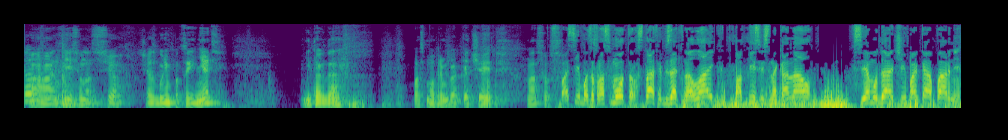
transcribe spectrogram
Ага, здесь у нас все. Сейчас будем подсоединять. И тогда посмотрим, как качает насос. Спасибо за просмотр. Ставь обязательно лайк, подписывайся на канал. Всем удачи и пока, парни!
